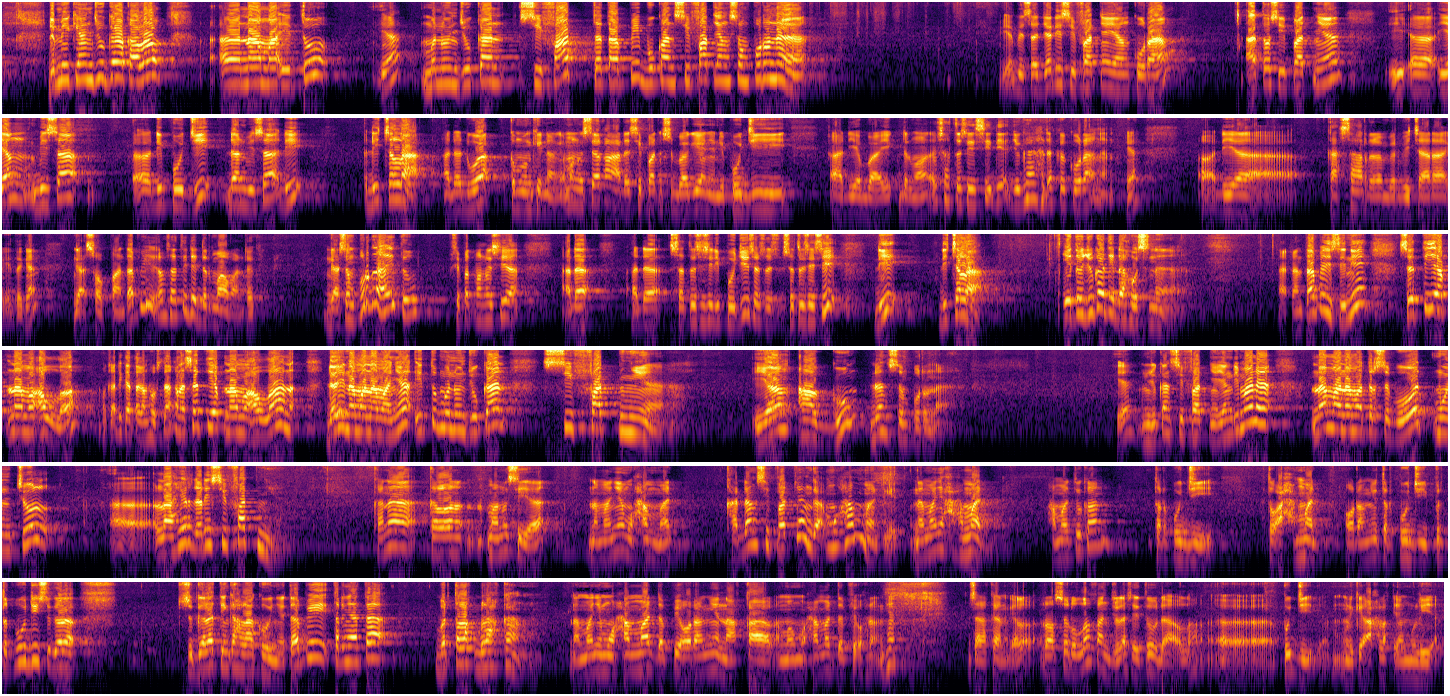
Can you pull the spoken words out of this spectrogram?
Demikian juga kalau e, nama itu ya menunjukkan sifat tetapi bukan sifat yang sempurna. Ya bisa jadi sifatnya yang kurang atau sifatnya e, yang bisa e, dipuji dan bisa di dicela. Ada dua kemungkinan. Manusia kan ada sifatnya sebagian yang dipuji, ah, dia baik dermawan. Tapi satu sisi dia juga ada kekurangan, ya. Dia kasar dalam berbicara gitu kan, nggak sopan. Tapi dalam satu dia dermawan, nggak sempurna itu sifat manusia. Ada ada satu sisi dipuji, satu, satu sisi di dicela. Itu juga tidak husna. Akan tapi di sini setiap nama Allah maka dikatakan husna karena setiap nama Allah dari nama-namanya itu menunjukkan sifatnya yang agung dan sempurna. Ya, menunjukkan sifatnya yang di mana nama-nama tersebut muncul uh, lahir dari sifatnya. Karena kalau manusia namanya Muhammad, kadang sifatnya enggak Muhammad gitu. Namanya Ahmad. Ahmad itu kan terpuji atau Ahmad orangnya terpuji. Terpuji segala segala tingkah lakunya. Tapi ternyata bertolak belakang. Namanya Muhammad tapi orangnya nakal. Nama Muhammad tapi orangnya misalkan kalau Rasulullah kan jelas itu udah Allah uh, puji memiliki akhlak yang mulia.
